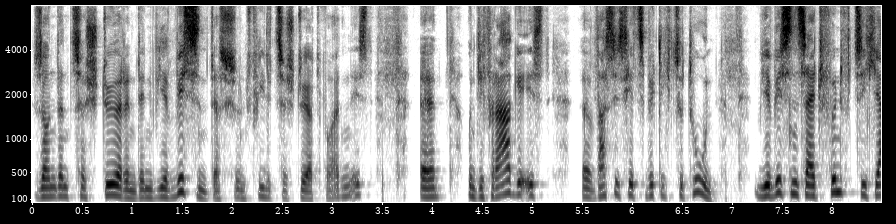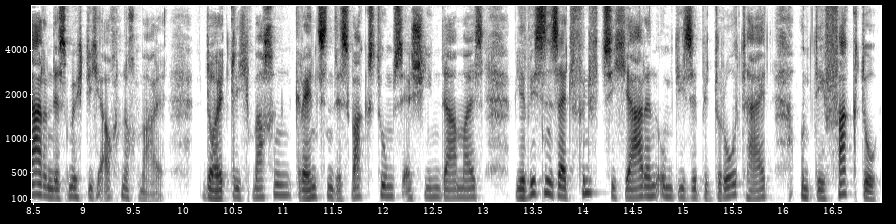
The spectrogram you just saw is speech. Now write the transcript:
sondern zerstören, denn wir wissen, dass schon viel zerstört worden ist. Äh, und die Frage ist, äh, was ist jetzt wirklich zu tun? Wir wissen seit 50 Jahren, das möchte ich auch nochmal deutlich machen, Grenzen des Wachstums erschien damals. Wir wissen seit 50 Jahren um diese Bedrohtheit und de facto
